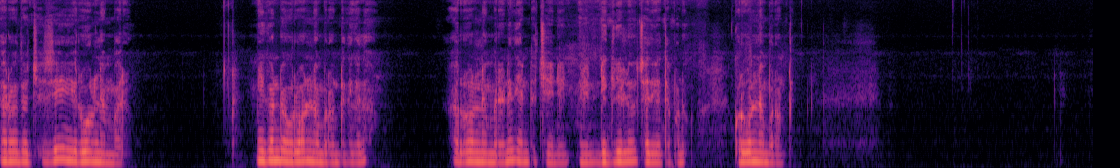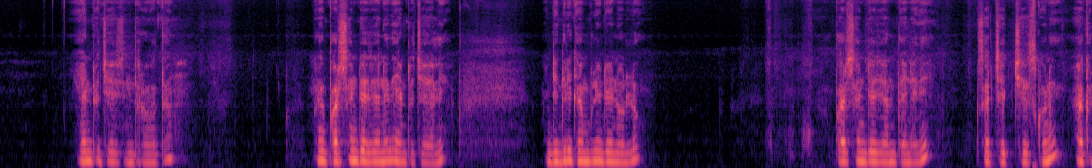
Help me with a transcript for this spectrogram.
తర్వాత వచ్చేసి రోల్ నెంబర్. మీకంటే ఒక రోల్ నెంబర్ ఉంటుంది కదా? ఆ రోల్ నెంబర్ అనేది ఎంటర్ చేయండి. మీరు డిగ్రీలో చదివేటప్పుడు ఒక రోల్ నెంబర్ ఉంటుంది. ఎంటర్ చేసిన తర్వాత మనకి పర్సంటేజ్ అనేది ఎంటర్ చేయాలి. డిగ్రీ కంప్లీట్ అయిన వాళ్ళు పర్సంటేజ్ ఎంత అనేది ఒకసారి చెక్ చేసుకొని అక్కడ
